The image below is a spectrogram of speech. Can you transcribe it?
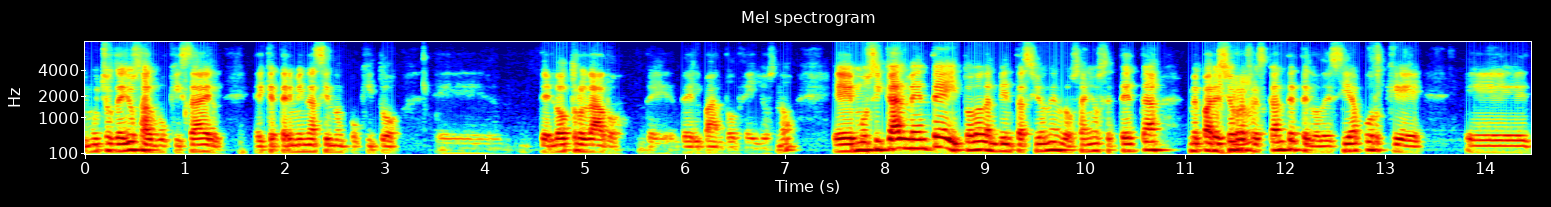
muchos de ellos, salvo quizá el, que termina siendo un poquito eh, del otro lado del bando de ellos, ¿no? Eh, musicalmente y toda la ambientación en los años 70 me pareció refrescante, te lo decía, porque eh,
